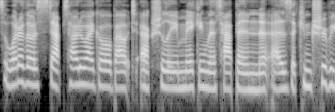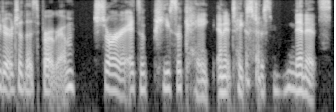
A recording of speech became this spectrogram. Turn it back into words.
So, what are those steps? How do I go about actually making this happen as a contributor to this program? Sure, it's a piece of cake and it takes just minutes.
